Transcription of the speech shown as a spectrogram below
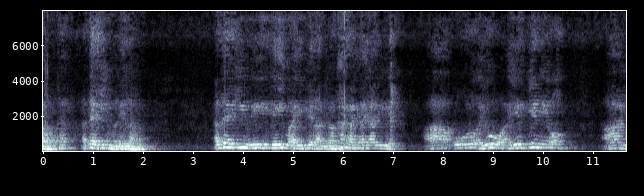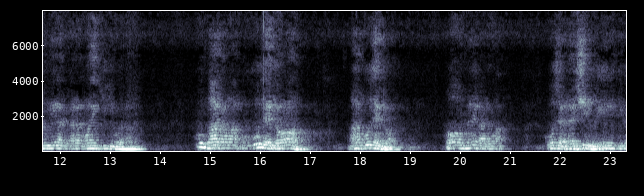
တော့အသက်ကြီးမလေးလာ အသက်ကြီးပြီးဒီမှာဖြစ်လာပြီးတော့ခန္ဓာညာညာကြီးတွေအာအိုးတို့အယိုးရောအရေးပြင်းနေအောင်အာလူတွေကတခါတော့ဝိုင်းကြည့်ယူရတာခုငါတော့90ကျော်ငါ90ကျော်ဩမင်းကတော့90လည်းရှိပြီဒီက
